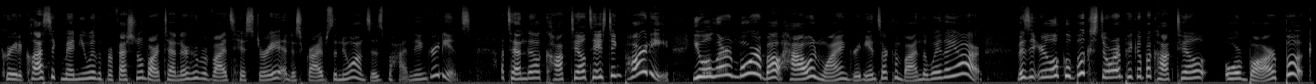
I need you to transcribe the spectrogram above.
Create a classic menu with a professional bartender who provides history and describes the nuances behind the ingredients. Attend a cocktail tasting party. You will learn more about how and why ingredients are combined the way they are. Visit your local bookstore and pick up a cocktail or bar book.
